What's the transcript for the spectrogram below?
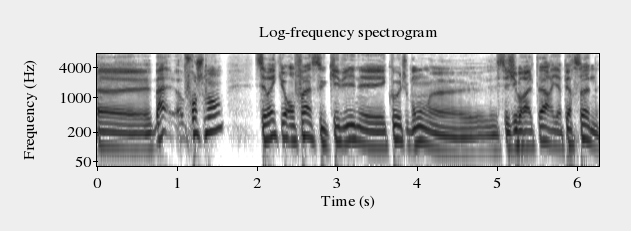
Euh, bah, franchement, c'est vrai qu'en face, Kevin et coach, bon, euh, c'est Gibraltar, il y a personne.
